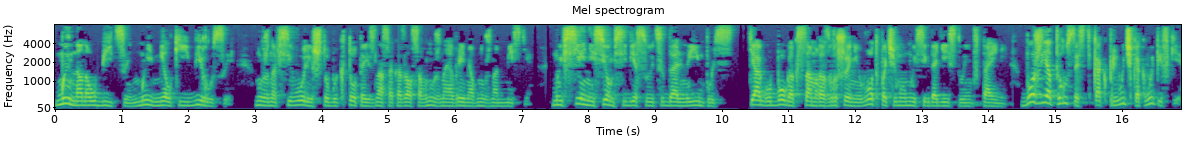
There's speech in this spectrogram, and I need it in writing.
Мы наноубийцы, мы мелкие вирусы. Нужно всего лишь, чтобы кто-то из нас оказался в нужное время в нужном месте. Мы все несем в себе суицидальный импульс, тягу Бога к саморазрушению. Вот почему мы всегда действуем в тайне. Божья трусость, как привычка к выпивке.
